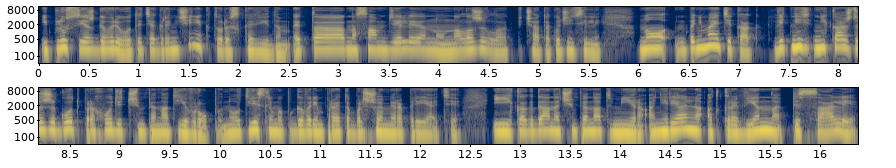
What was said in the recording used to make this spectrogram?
И плюс, я же говорю, вот эти ограничения, которые с ковидом, это на самом деле ну, наложило отпечаток очень сильный. Но понимаете как? Ведь не, не каждый же год проходит чемпионат Европы. Ну вот если мы поговорим про это большое мероприятие, и когда на чемпионат мира, они реально откровенно писали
